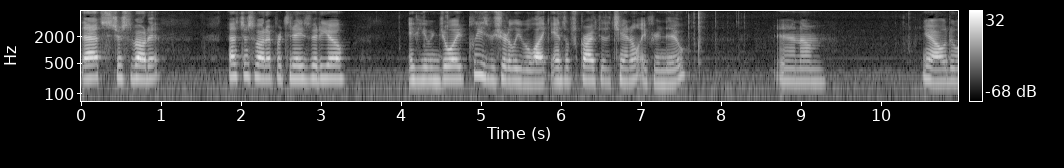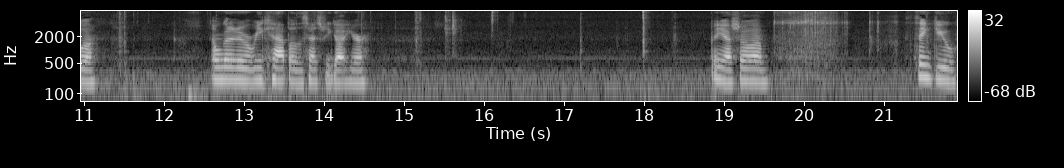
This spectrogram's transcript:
that's just about it. That's just about it for today's video. If you enjoyed, please be sure to leave a like and subscribe to the channel if you're new. And, um, yeah, I'll do a, I'm going to do a recap of the tests we got here. But yeah, so, um, thank you.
